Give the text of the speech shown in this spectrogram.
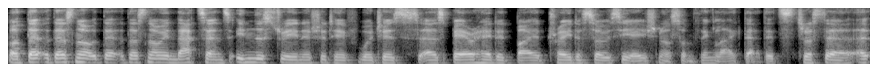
But there, there's no there, there's no in that sense industry initiative which is uh, spearheaded by a trade association or something like that. It's just a, a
